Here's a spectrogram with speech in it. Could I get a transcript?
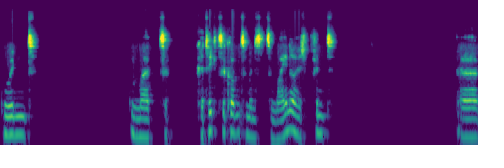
Und um mal zur Kritik zu kommen, zumindest zu meiner, ich finde, äh,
